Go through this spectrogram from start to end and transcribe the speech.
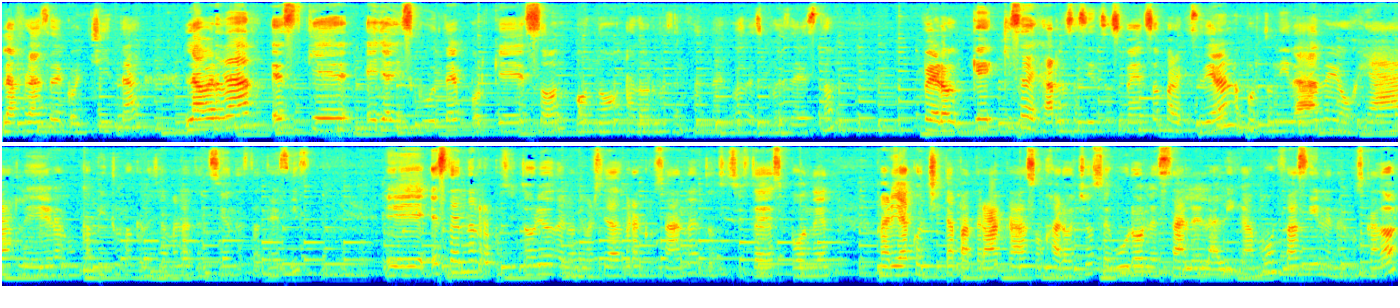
La frase de Conchita. La verdad es que ella discute por qué son o no adornos del fandango después de esto. Pero que quise dejarlos así en suspenso para que se dieran la oportunidad de ojear, leer algún capítulo que les llame la atención de esta tesis. Eh, está en el repositorio de la Universidad Veracruzana, entonces si ustedes ponen María Conchita Patraca, son jarochos, seguro les sale la liga muy fácil en el buscador.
